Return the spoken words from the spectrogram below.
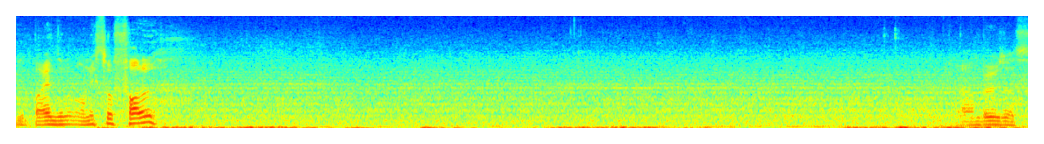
Die beiden sind noch nicht so voll. Ja, ein böses.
